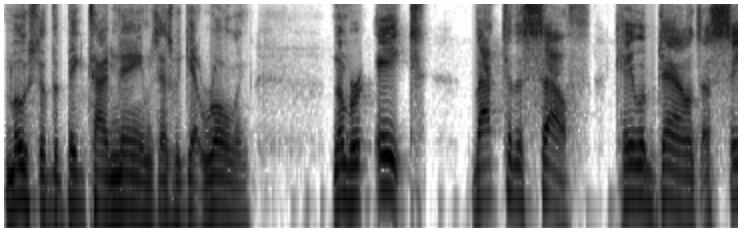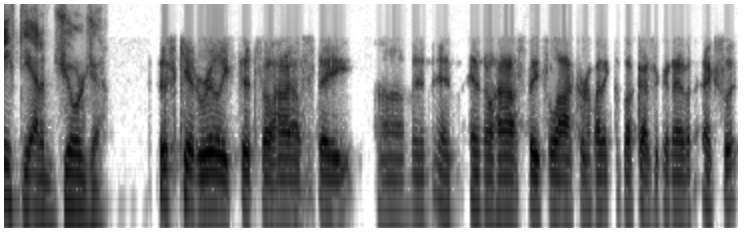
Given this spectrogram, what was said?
most of the big time names as we get rolling. Number eight, back to the South. Caleb Downs, a safety out of Georgia. This kid really fits Ohio State um, and, and, and Ohio State's locker room. I think the Buckeyes are going to have an excellent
